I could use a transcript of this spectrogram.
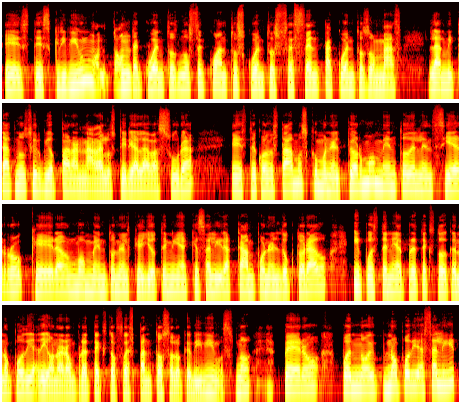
Este, escribí un montón de cuentos, no sé cuántos cuentos, 60 cuentos o más. La mitad no sirvió para nada, los tiré a la basura este, cuando estábamos como en el peor momento del encierro, que era un momento en el que yo tenía que salir a campo en el doctorado y pues tenía el pretexto de que no podía, digo, no era un pretexto, fue espantoso lo que vivimos, ¿no? Pero pues no, no podía salir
